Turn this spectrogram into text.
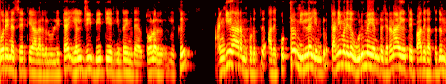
ஓரின சேர்க்கையாளர்கள் உள்ளிட்ட எல்ஜி பிடி என்கின்ற இந்த தோழர்களுக்கு அங்கீகாரம் கொடுத்து அது குற்றம் இல்லை என்று தனிமனித உரிமை என்று ஜனநாயகத்தை பாதுகாத்ததும்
